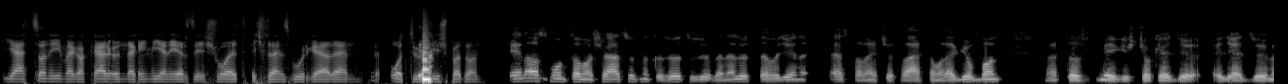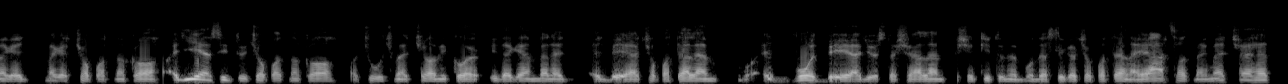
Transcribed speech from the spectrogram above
játszani, meg akár önnek milyen érzés volt egy Flensburg ellen ott ül kispadon? Én azt mondtam a srácoknak az öltözőben előtte, hogy én ezt a meccset vártam a legjobban, mert az mégiscsak egy, egy edző, meg egy, meg egy csapatnak, a, egy ilyen szintű csapatnak a, a csúcsmeccse, amikor idegenben egy, egy BL csapat ellen, egy volt BL győztes ellen, és egy kitűnő Bundesliga csapat ellen játszhat, meg meccselhet.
